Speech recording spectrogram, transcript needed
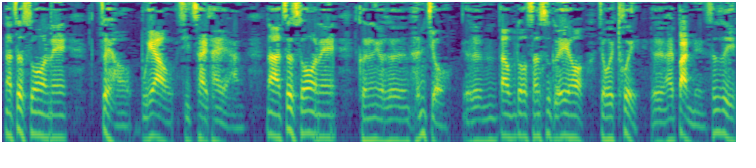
那这时候呢，最好不要去晒太阳。那这时候呢，可能有的人很久。有的人差不多三四个月后就会退，有人还半年，甚至于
